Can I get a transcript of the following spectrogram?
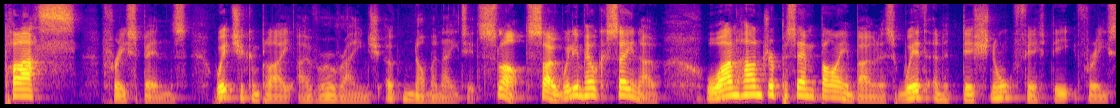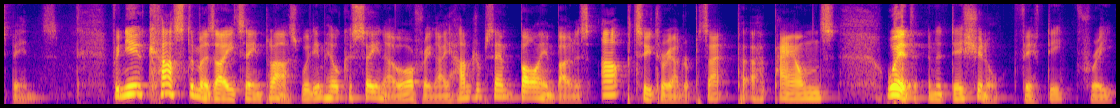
plus free spins, which you can play over a range of nominated slots. So, William Hill Casino, 100% buy-in bonus with an additional 50 free spins. For new customers 18 plus, William Hill Casino are offering a 100% buy-in bonus up to £300 uh, with an additional 50 free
